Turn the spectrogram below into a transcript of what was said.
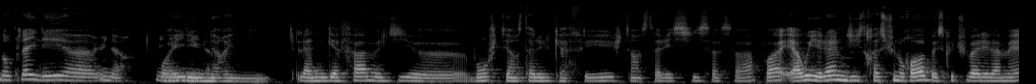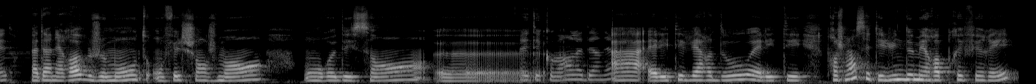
Donc là, il est euh, une heure. Ouais, il est une une heure et demie. La Ngafa me dit euh, Bon, je t'ai installé le café, je t'ai installé ci, ça, ça. Ouais, et, ah oui, et là, elle me dit Il te reste une robe, est-ce que tu vas aller la mettre? La dernière robe, je monte, on fait le changement, on redescend. euh, Elle était comment la dernière? Ah, elle était vert d'eau, elle était. Franchement, c'était l'une de mes robes préférées.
